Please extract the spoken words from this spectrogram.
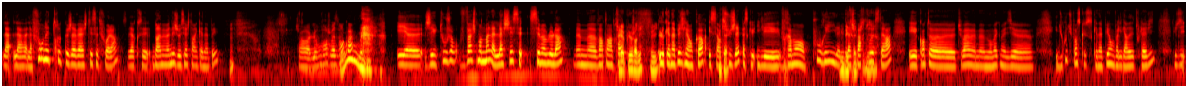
la, la- la fournée de trucs que j'avais acheté cette fois-là c'est à dire que c'est dans la même année j'ai aussi acheté un canapé Hmm. Genre le bourgeoisement quoi. Et euh, j'ai eu toujours vachement de mal à lâcher ces, ces meubles-là, même euh, 20 ans Tu après. l'as plus aujourd'hui le canapé, je l'ai encore, et c'est un sujet parce qu'il est vraiment pourri, il a des taches partout, etc. Et quand, euh, tu vois, même mon mec me dit euh, Et du coup, tu penses que ce canapé, on va le garder toute la vie? Je dis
